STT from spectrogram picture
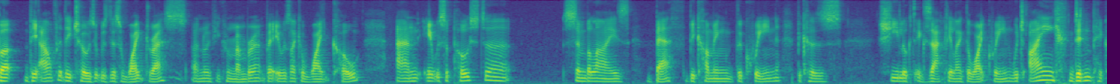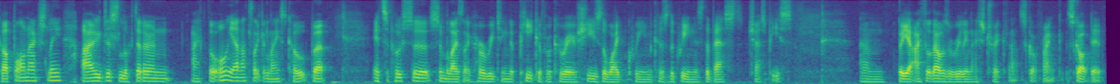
But the outfit they chose it was this white dress. I don't know if you can remember it but it was like a white coat and it was supposed to symbolize beth becoming the queen because she looked exactly like the White Queen, which I didn't pick up on actually. I just looked at her and I thought, oh yeah, that's like a nice coat, but it's supposed to symbolize like her reaching the peak of her career. She's the White Queen because the Queen is the best chess piece. Um, but yeah, I thought that was a really nice trick that Scott Frank Scott did.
